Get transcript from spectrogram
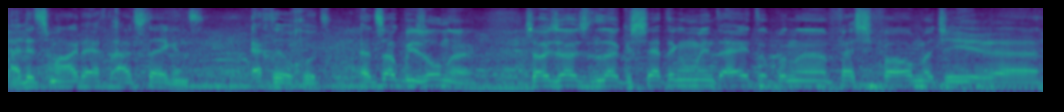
Ja, dit smaakt echt uitstekend. Echt heel goed. Het is ook bijzonder. Sowieso is het een leuke setting om in te eten op een uh, festival, omdat je hier... Uh,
